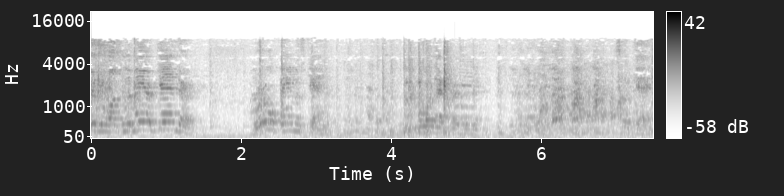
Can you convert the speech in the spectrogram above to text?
everyone, to the mayor of Gander. World famous Gander. Ignore that, President. It's okay.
